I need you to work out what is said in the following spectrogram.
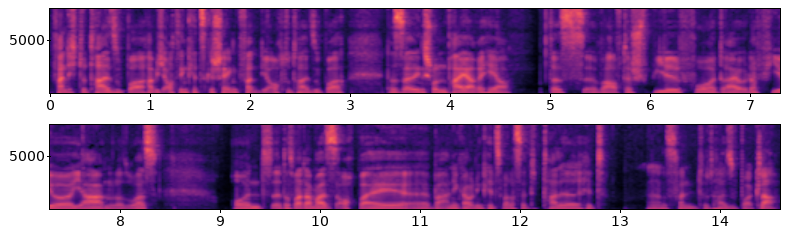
Fand ich total super. Habe ich auch den Kids geschenkt, fand die auch total super. Das ist allerdings schon ein paar Jahre her. Das war auf das Spiel vor drei oder vier Jahren oder sowas. Und äh, das war damals auch bei, äh, bei Annika und den Kids war das der totale Hit. Ja, das fand ich total super, klar.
